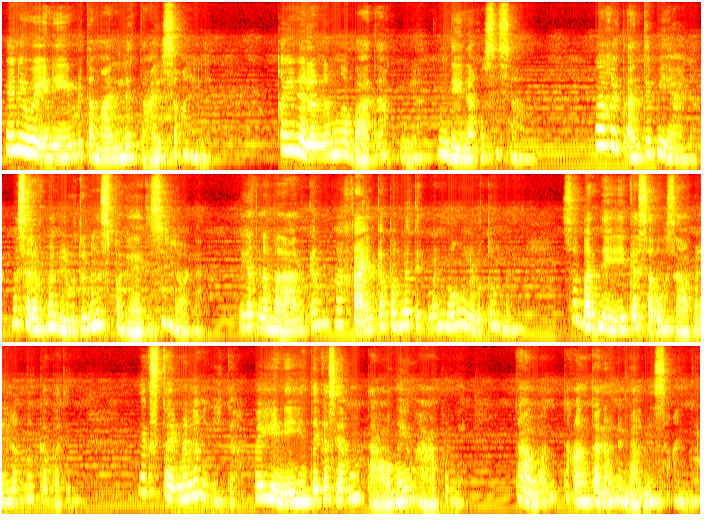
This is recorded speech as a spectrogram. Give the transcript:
Anyway, iniimbita nga nila tayo sa kanila. Kayo na lang ng mga bata, kuya. Hindi na ako sasama. Bakit, Auntie Biana? Masarap magluto ng spaghetti si Lola. Iyak na marami kang makakain kapag natikman mo ang luto nun. Sabat ni Ika sa usapan nilang magkapatid. Next time na lang, Ika. May hinihintay kasi akong tawag ngayong hapon eh. Tawag? Takang tanong ni Melvin sa kanya.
